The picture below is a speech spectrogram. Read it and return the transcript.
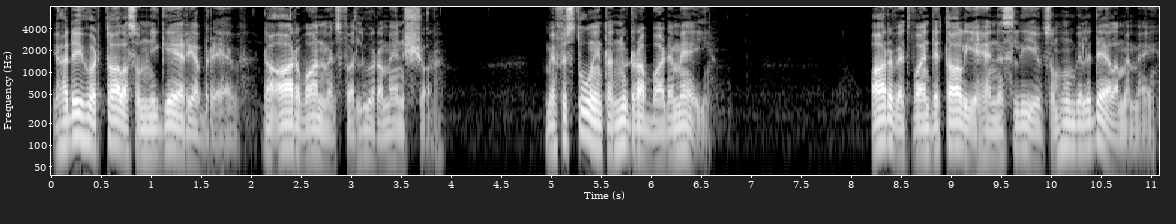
Jag hade ju hört talas om Nigeria-brev där arv används för att lura människor. Men jag förstod inte att nu drabbar det mig. Arvet var en detalj i hennes liv som hon ville dela med mig.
